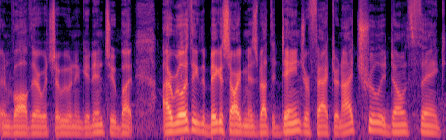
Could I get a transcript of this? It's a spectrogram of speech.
involved there, which we wouldn't get into. But I really think the biggest argument is about the danger factor, and I truly don't think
